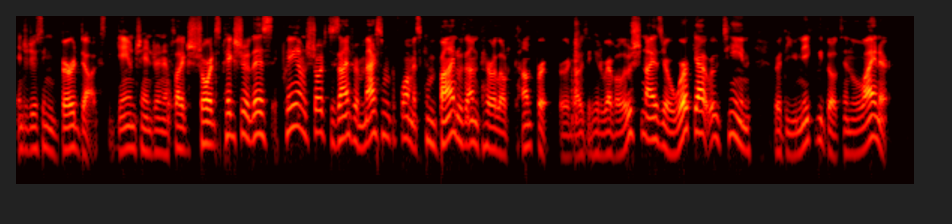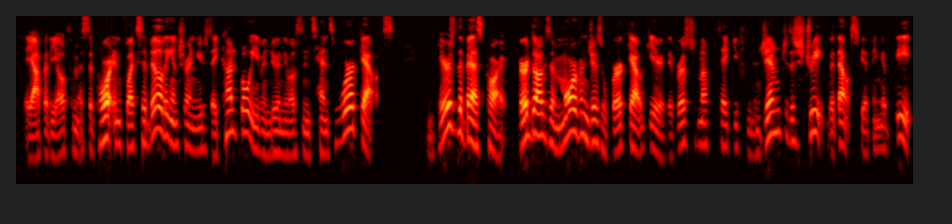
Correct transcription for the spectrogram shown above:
Introducing Bird Dogs, the game changer in athletic shorts. Picture this premium shorts designed for maximum performance combined with unparalleled comfort. Bird Dogs are here to revolutionize your workout routine with a uniquely built in liner. They offer the ultimate support and flexibility, ensuring you stay comfortable even during the most intense workouts. Here's the best part Bird Dogs are more than just workout gear. They're versatile enough to take you from the gym to the street without skipping a beat.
